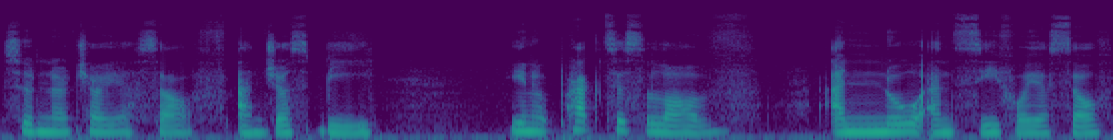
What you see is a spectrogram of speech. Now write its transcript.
So nurture yourself and just be, you know, practice love and know and see for yourself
